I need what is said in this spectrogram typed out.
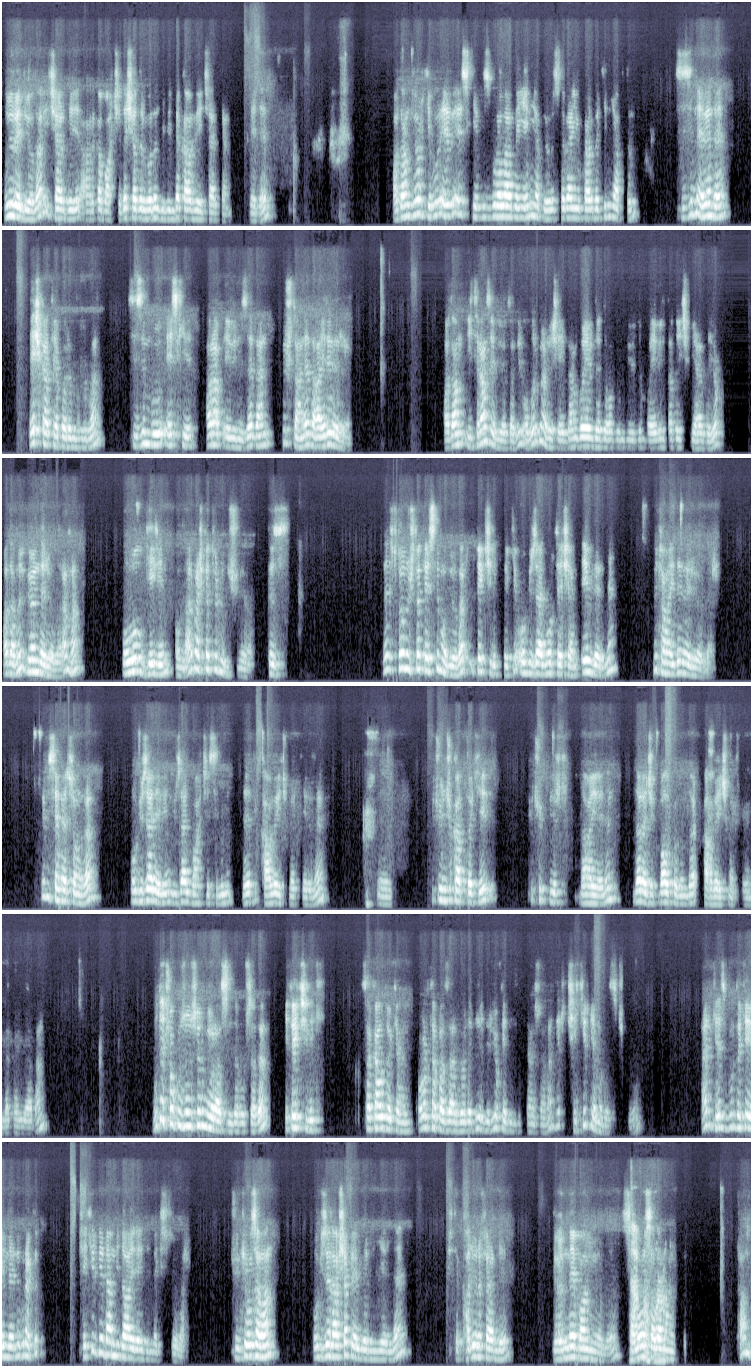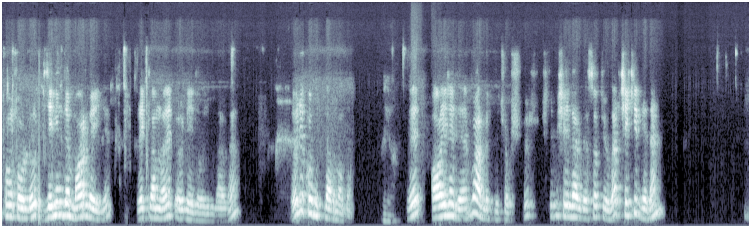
Buyur ediyorlar. İçeride arka bahçede şadırvanın dibinde kahve içerken dede. Adam diyor ki bu ev eski. Biz buralarda yeni yapıyoruz. İşte ben yukarıdakini yaptım. Sizin eve de beş kat yaparım burada. Sizin bu eski Arap evinize ben üç tane daire veririm. Adam itiraz ediyor tabii. Olur mu öyle şey? Ben bu evde doğdum, büyüdüm. Bu evin tadı hiçbir yerde yok. adamı gönderiyorlar ama oğul, gelin onlar başka türlü düşünüyor. Kız. Ve sonuçta teslim oluyorlar. İpekçilikteki o güzel muhteşem evlerini müteahhide veriyorlar. Ve bir sene sonra o güzel evin, güzel bahçesinin de kahve içmek yerine e, üçüncü kattaki küçük bir dairenin daracık balkonunda kahve içmek zorunda kalıyor adam. Bu da çok uzun sürmüyor aslında Bursa'da. İpekçilik, sakal döken, orta pazar böyle bir bir yok edildikten sonra bir çekirge modası çıkıyor. Herkes buradaki evlerini bırakıp çekirgeden bir daire edilmek istiyorlar. Çünkü o zaman o güzel ahşap evlerinin yerine işte kaloriferli, gömme banyolu, salon salon tam konforlu, zeminde marleyli, reklamlar hep öyleydi o yıllarda. Öyle konutlar moda. Ve aile de varlıklı çok şükür. İşte bir şeyler de satıyorlar. Çekirgeden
